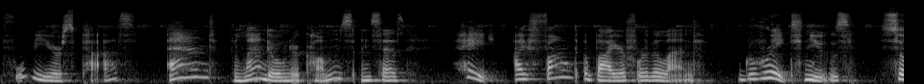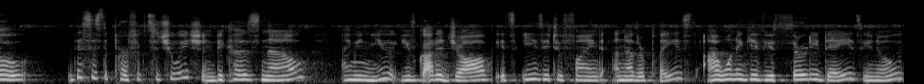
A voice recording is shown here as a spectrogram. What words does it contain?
Four years pass, and the landowner comes and says, Hey, I found a buyer for the land. Great news. So, this is the perfect situation because now, I mean, you, you've got a job, it's easy to find another place. I want to give you 30 days, you know,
